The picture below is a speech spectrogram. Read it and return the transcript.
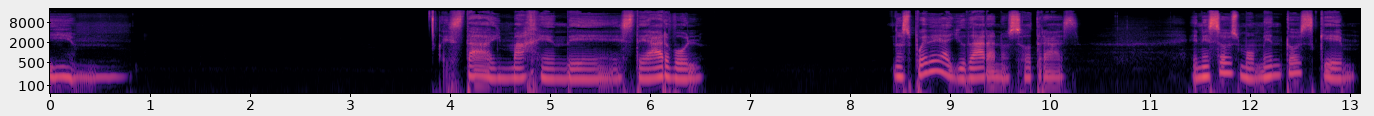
Y mm, esta imagen de este árbol nos puede ayudar a nosotras en esos momentos que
